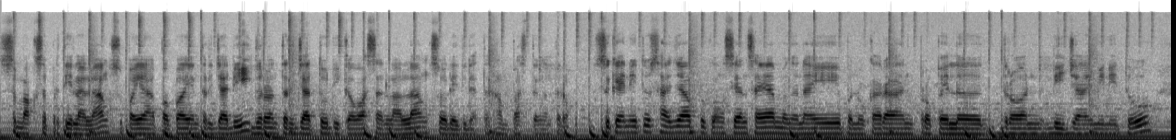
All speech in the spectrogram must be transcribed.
semak seperti lalang. Supaya apa-apa yang terjadi, drone terjatuh di kawasan lalang so dia tidak terhempas dengan teruk. Sekian itu sahaja perkongsian saya mengenai penukaran propeller drone DJI Mini 2.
